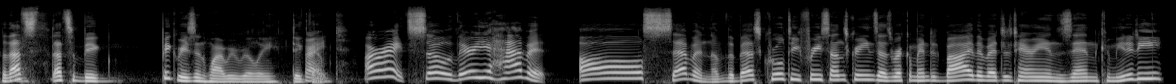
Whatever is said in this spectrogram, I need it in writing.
So that's that's a big big reason why we really dig them. All right, so there you have it. All seven of the best cruelty free sunscreens as recommended by the vegetarian Zen community.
